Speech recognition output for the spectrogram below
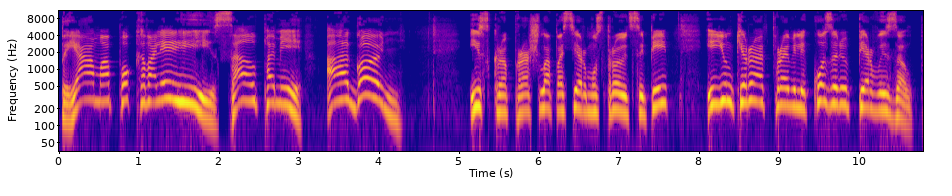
«Прямо по кавалерии! Залпами! Огонь!» Искра прошла по серому строю цепей, и юнкера отправили Козырю первый залп.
